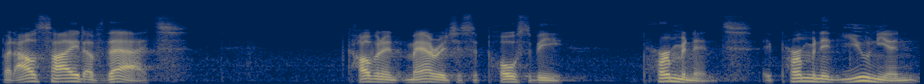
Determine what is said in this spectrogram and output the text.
But outside of that, covenant marriage is supposed to be permanent, a permanent union,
